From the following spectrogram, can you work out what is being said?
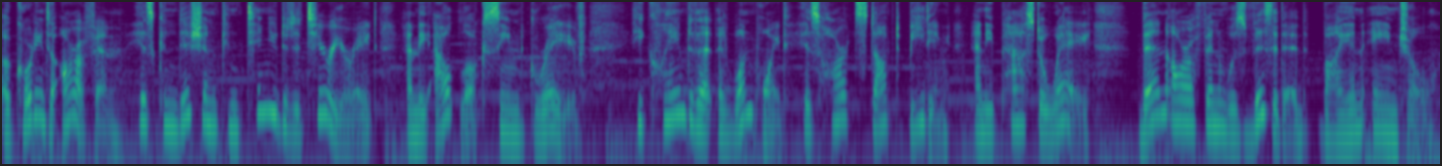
According to Arifin, his condition continued to deteriorate and the outlook seemed grave. He claimed that at one point his heart stopped beating and he passed away. Then Arifin was visited by an angel.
